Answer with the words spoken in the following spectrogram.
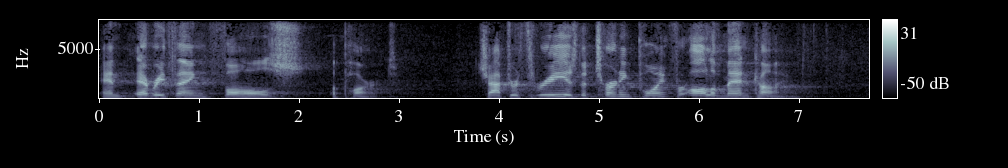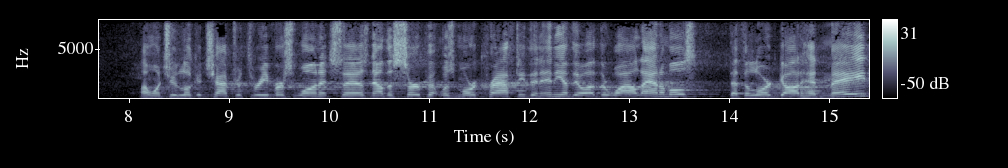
And everything falls apart. Chapter 3 is the turning point for all of mankind. I want you to look at chapter 3, verse 1. It says, Now the serpent was more crafty than any of the other wild animals that the Lord God had made.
